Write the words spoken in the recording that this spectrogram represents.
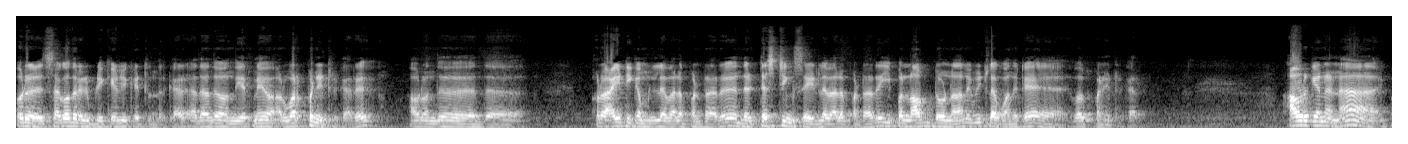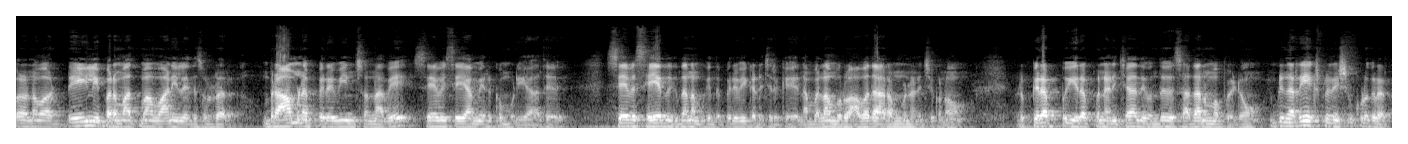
ஒரு சகோதரர் இப்படி கேள்வி கேட்டிருந்திருக்காரு. அதாவது வந்து ஏற்கனவே அவர் ஒர்க் பண்ணிட்டு இருக்காரு. அவர் வந்து இந்த ஒரு ஐடி கம்பெனியில் வேலை பண்ணுறாரு இந்த டெஸ்டிங் சைடில் வேலை பண்ணுறாரு இப்போ லாக்டவுனால வீட்டில் உட்காந்துட்டு ஒர்க் பண்ணிகிட்ருக்காரு அவருக்கு என்னென்னா இப்போ நம்ம டெய்லி பரமாத்மா வானிலை இதை சொல்கிறாரு பிராமண பிறவின்னு சொன்னாவே சேவை செய்யாமல் இருக்க முடியாது. சேவை செய்கிறதுக்கு தான் நமக்கு இந்த பிறவி கிடச்சிருக்கு. நம்ம எல்லாம் ஒரு அவதாரம்னு நினச்சிக்கணும். ஒரு பிறப்பு இறப்புன்னு நினச்சா அது வந்து சாதாரணமாக போயிடும். இப்படி நிறைய எக்ஸ்ப்ளனேஷன் கொடுக்குறாரு.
